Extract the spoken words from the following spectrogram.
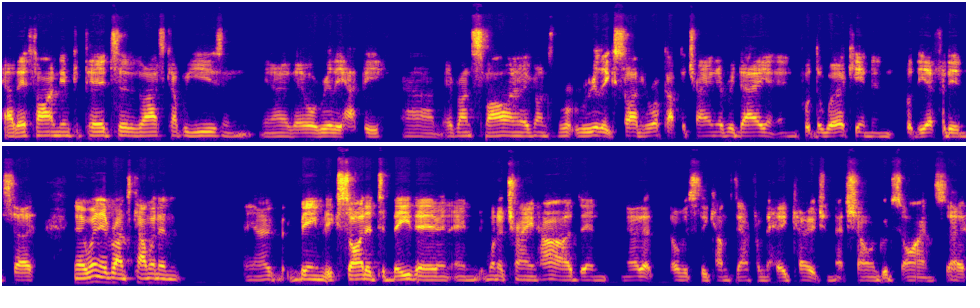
how they're finding him compared to the last couple of years, and you know they're all really happy. Um, everyone's smiling, everyone's really excited to rock up the train every day and, and, put the work in and put the effort in. So, you know, when everyone's coming and you know, being excited to be there and, and want to train hard, then you know that obviously comes down from the head coach, and that's showing good signs. So,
